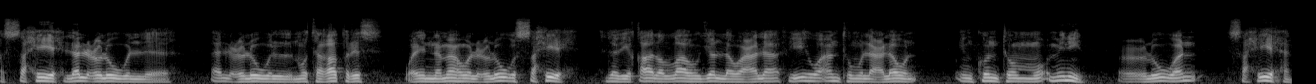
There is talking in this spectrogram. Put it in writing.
الصحيح لا العلو العلو المتغطرس وإنما هو العلو الصحيح الذي قال الله جل وعلا فيه وأنتم الأعلون إن كنتم مؤمنين علوا صحيحا.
